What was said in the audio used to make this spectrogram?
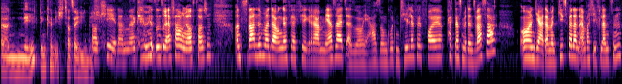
Äh, nee, den kenne ich tatsächlich nicht. Okay, dann äh, können wir jetzt unsere Erfahrungen austauschen. Und zwar nimmt man da ungefähr 4 Gramm Meersalz, also ja, so einen guten Teelöffel voll, packt das mit ins Wasser und ja, damit gießt man dann einfach die Pflanzen.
